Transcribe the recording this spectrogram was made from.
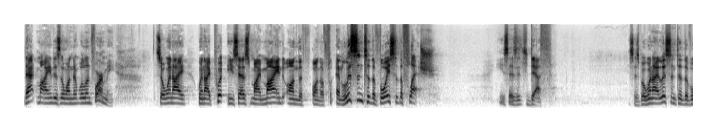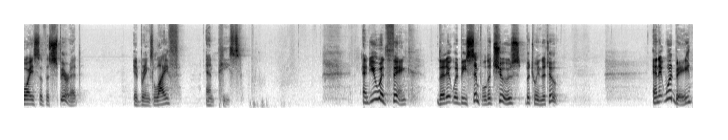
that mind is the one that will inform me. So when I when I put, he says, my mind on the on the and listen to the voice of the flesh, he says it's death. He says, but when I listen to the voice of the Spirit, it brings life and peace. And you would think that it would be simple to choose between the two. And it would be,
